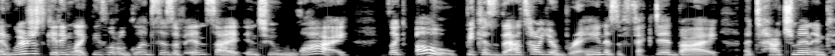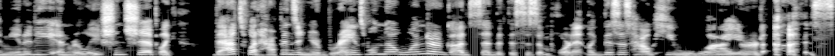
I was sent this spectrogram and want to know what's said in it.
And we're just getting like these little glimpses of insight into why. It's like, oh, because that's how your brain is affected by attachment and community and relationship. Like, that's what happens in your brains. Well, no wonder God said that this is important. Like, this is how He wired us.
